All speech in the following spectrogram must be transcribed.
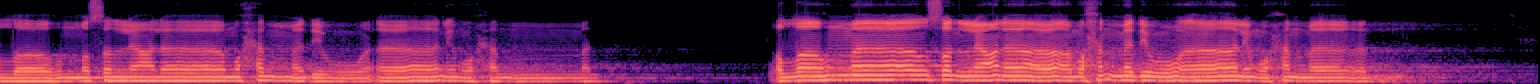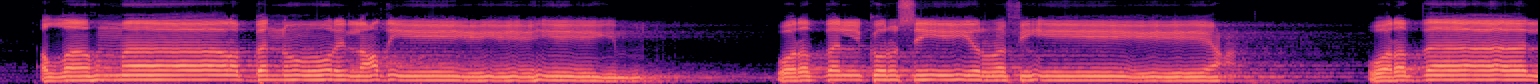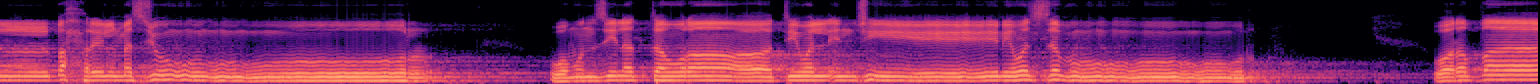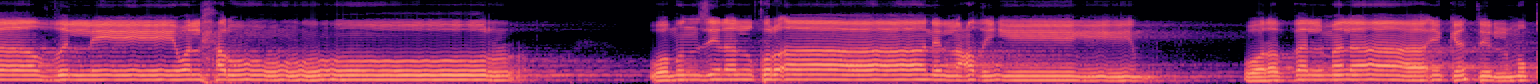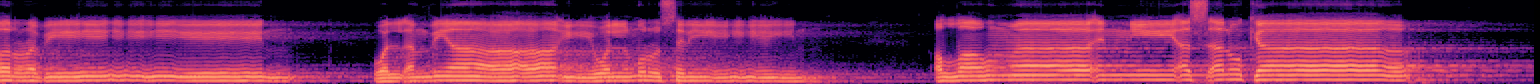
اللهم صل على محمد وآل محمد. اللهم صل على محمد وآل محمد. اللهم رب النور العظيم ورب الكرسي الرفيع ورب البحر المسجور ومنزل التوراة والإنجيل والزبور ورب الظل والحرور ومنزل القرآن العظيم ورب الملائكة المقربين والأنبياء والمرسلين. اللهم إني أسألك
